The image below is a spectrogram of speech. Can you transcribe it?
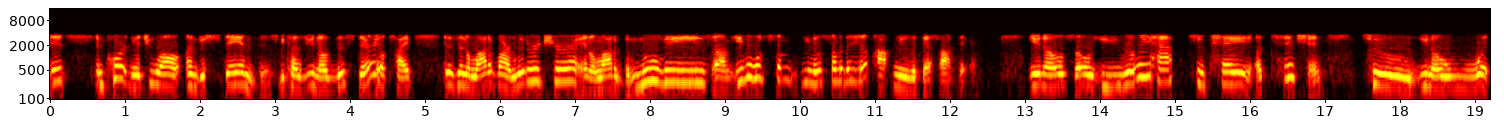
it's important that you all understand this because, you know, this stereotype is in a lot of our literature and a lot of the movies, um, even with some, you know, some of the hip hop music that's out there. You know, so you really have to pay attention to, you know, what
